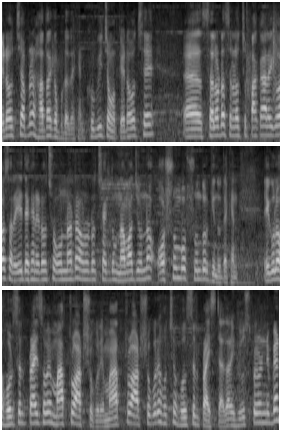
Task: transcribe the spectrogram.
এটা হচ্ছে আপনার হাতা কাপড়টা দেখেন, খুবই চমৎকার। এটা হচ্ছে স্যালোটা স্যালো হচ্ছে পাকা গজ। আর এই দেখেন, এটা হচ্ছে ওনাটা অন্যটা হচ্ছে একদম নামাজ ওনা অসম্ভব সুন্দর কিন্তু দেখেন। এগুলো হোলসেল প্রাইস হবে মাত্র আটশো করে, মাত্র আটশো করে হচ্ছে হোলসেল প্রাইসটা যারা হিউজ পরিমাণ নেবেন,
